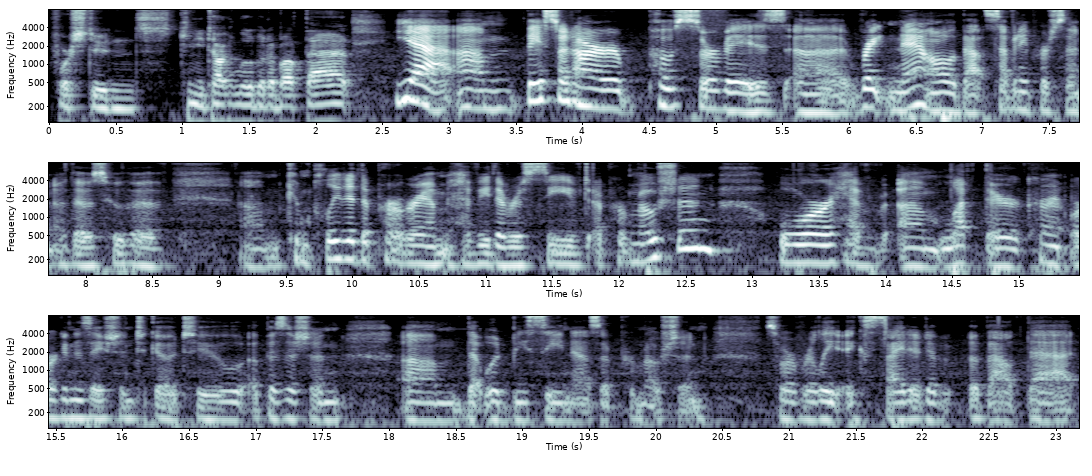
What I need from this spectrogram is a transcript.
for students. Can you talk a little bit about that? Yeah, um, based on our post surveys, uh, right now, about 70% of those who have um, completed the program have either received a promotion or have um, left their current organization to go to a position um, that would be seen as a promotion. So we're really excited ab- about that.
